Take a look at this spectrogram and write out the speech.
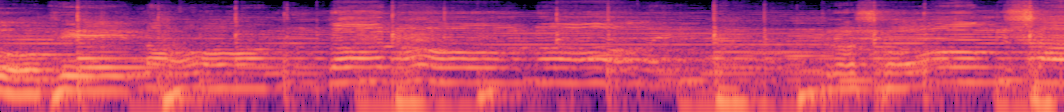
অভিনন্দন প্রশংসা।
